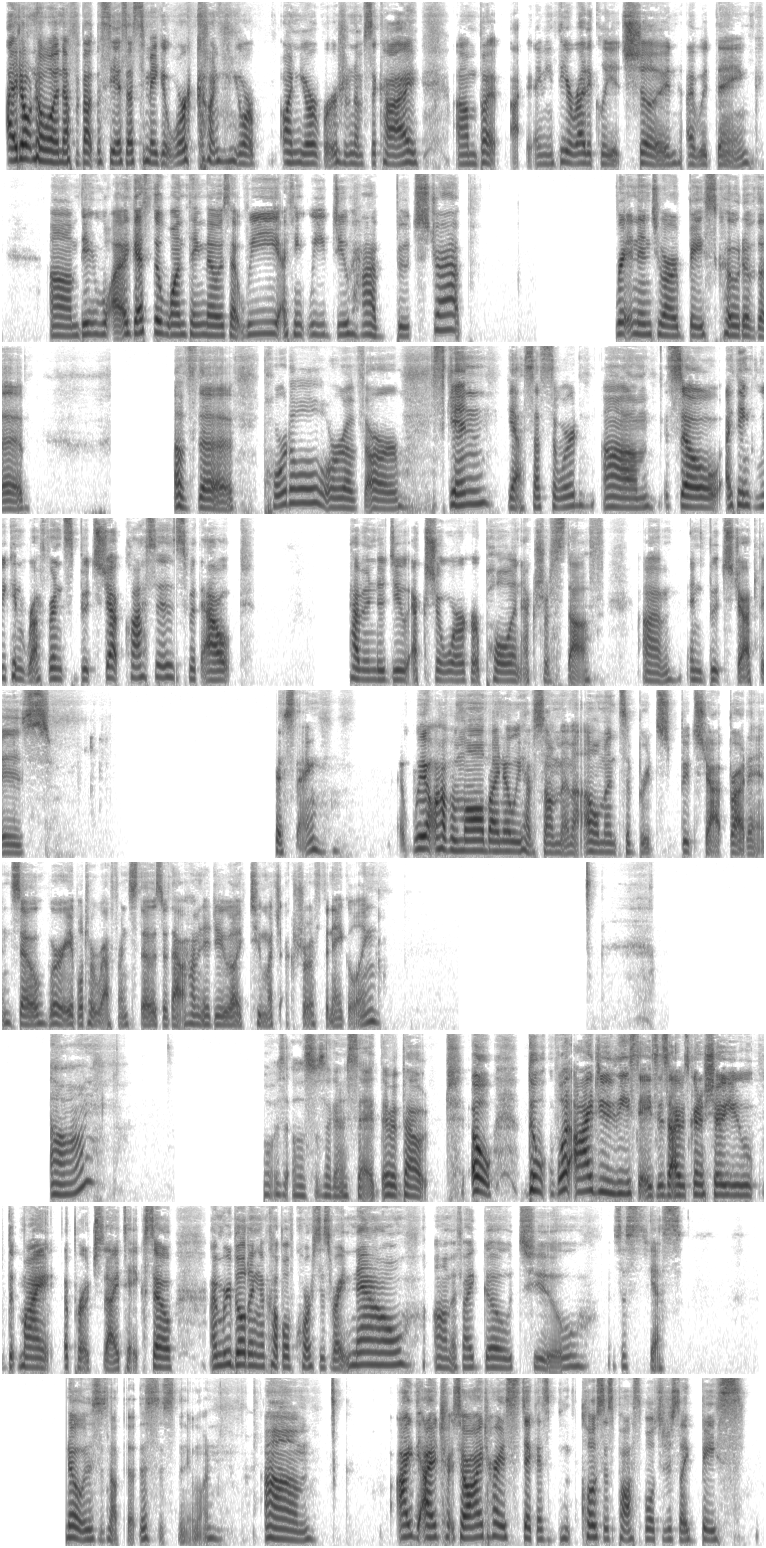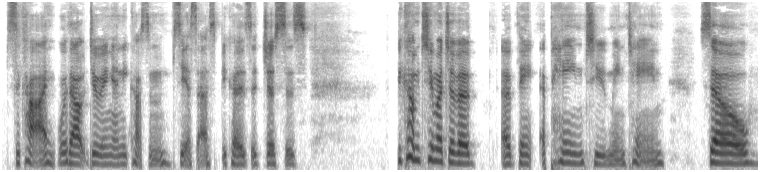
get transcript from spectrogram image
I don't know enough about the CSS to make it work on your on your version of Sakai. Um, but I, I, mean, theoretically, it should, I would think. Um, the, I guess the one thing though is that we, I think we do have Bootstrap written into our base code of the of the portal or of our skin. Yes, that's the word. Um, so I think we can reference Bootstrap classes without having to do extra work or pull in extra stuff. Um, and Bootstrap is this thing. We don't have them all, but I know we have some elements of Bootstrap brought in. So we're able to reference those without having to do like too much extra finagling. Um, what was else was I going to say? They're about oh the what I do these days is I was going to show you the, my approach that I take. So I'm rebuilding a couple of courses right now. Um, if I go to is this yes? No, this is not the this is the new one. Um, I I try, so I try to stick as close as possible to just like base Sakai without doing any custom CSS because it just has become too much of a a, a pain to maintain. So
